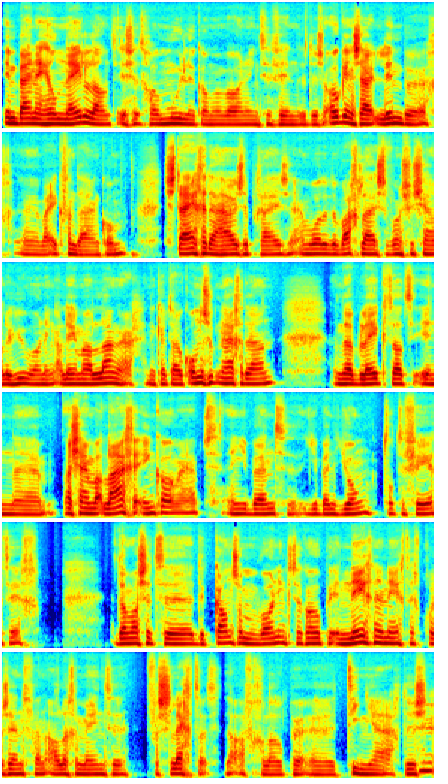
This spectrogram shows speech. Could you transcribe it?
in bijna heel Nederland is het gewoon moeilijk om een woning te vinden. Dus ook in Zuid-Limburg, uh, waar ik vandaan kom, stijgen de huizenprijzen en worden de wachtlijsten voor een sociale huurwoning alleen maar langer. En ik heb daar ook onderzoek naar gedaan. En daar bleek dat in, uh, als jij een wat lager inkomen hebt en je bent, je bent jong tot de 40, dan was het uh, de kans om een woning te kopen in 99% van alle gemeenten verslechterd de afgelopen uh, 10 jaar. Dus mm.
